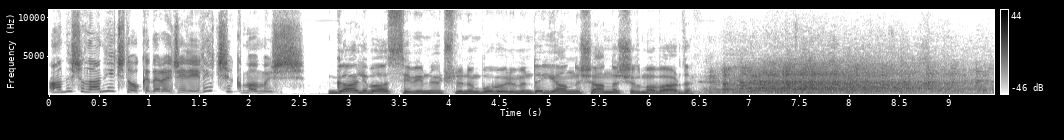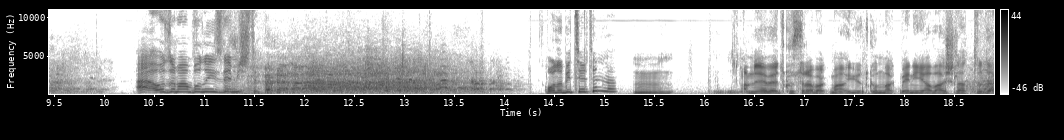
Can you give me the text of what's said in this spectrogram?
Anlaşılan hiç de o kadar aceleyle çıkmamış. Galiba Sevimli Üçlü'nün bu bölümünde yanlış anlaşılma vardı. O zaman bunu izlemiştim. Onu bitirdin mi? Evet kusura bakma yutkunmak beni yavaşlattı da.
